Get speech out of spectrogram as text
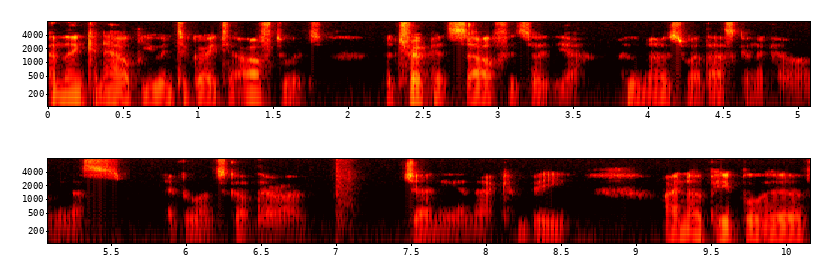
and then can help you integrate it afterwards. The trip itself is a yeah who knows where that's going to go? I mean, that's everyone's got their own journey, and that can be. I know people who have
